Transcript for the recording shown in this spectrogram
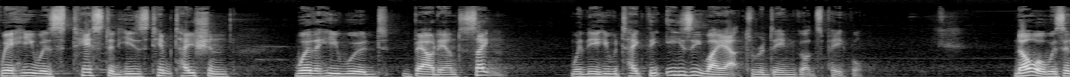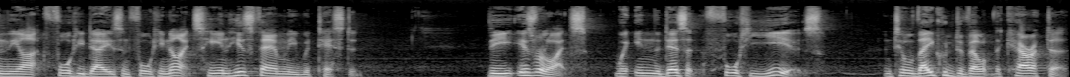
where he was tested, his temptation, whether he would bow down to Satan, whether he would take the easy way out to redeem God's people. Noah was in the ark 40 days and 40 nights. He and his family were tested. The Israelites were in the desert 40 years until they could develop the character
